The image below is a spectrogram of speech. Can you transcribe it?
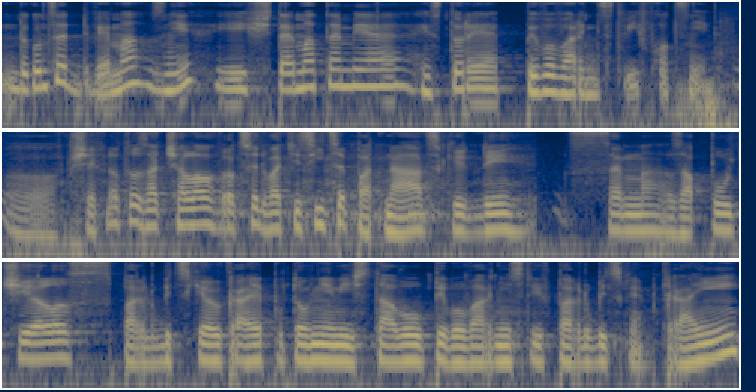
dokonce dvěma z nich, jejichž tématem je historie pivovarnictví v Chocni. Eh, všechno to začalo v roce 2015, kdy jsem zapůjčil z Pardubického kraje putovní výstavu pivovarnictví v Pardubickém kraji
